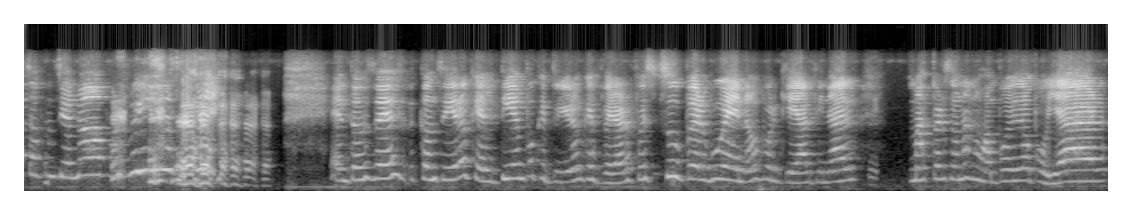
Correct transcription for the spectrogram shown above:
eso funcionó, por fin! Entonces, considero que el tiempo que tuvieron que esperar fue súper bueno, porque al final más personas nos han podido apoyar,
